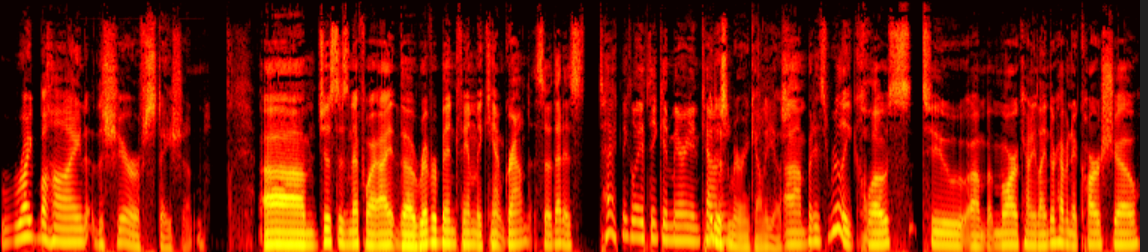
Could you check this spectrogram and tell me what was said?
right behind the sheriff's station. Um, just as an FYI, the Riverbend Family Campground. So that is technically, I think, in Marion County. It is in Marion County, yes. Um, but it's really close to um, Morrow County line. They're having a car show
